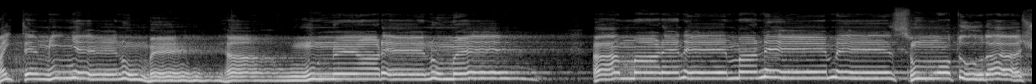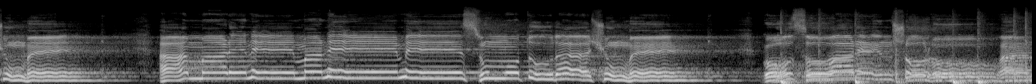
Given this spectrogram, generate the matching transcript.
Maite minen umea, unearen ume, amaren eman emez, motu da xume. Amaren eman emez, motu da xume. Gozoaren soroan,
